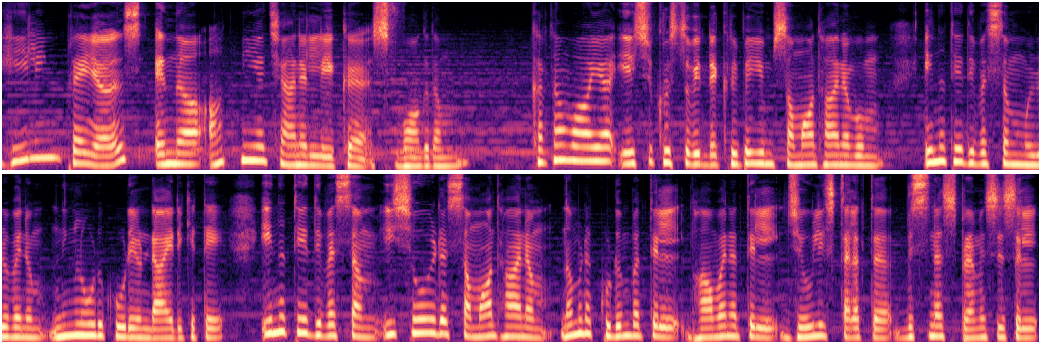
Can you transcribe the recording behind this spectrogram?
ഹീലിംഗ് പ്രേയേഴ്സ് എന്ന ആത്മീയ ചാനലിലേക്ക് സ്വാഗതം. കർത്താവായ യേശുക്രിസ്തുവിന്റെ കൃപയും സമാധാനവും ഇന്നത്തെ ദിവസം മുഴുവനും നിങ്ങളോട് കൂടെ ഉണ്ടായിരിക്കട്ടെ. ഇന്നത്തെ ദിവസം ഈശോയുടെ സമാധാനം നമ്മുടെ കുടുംബത്തിൽ ഭവനത്തിൽ ജോലി സ്ഥലത്ത് ബിസിനസ് പ്രമിസസിൽ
